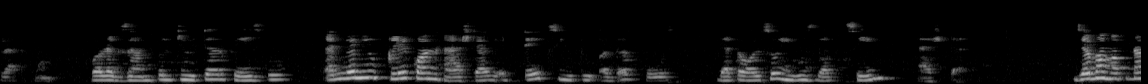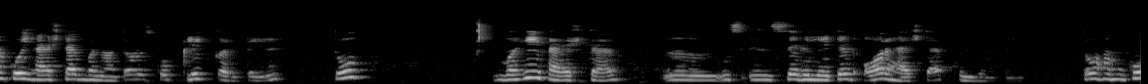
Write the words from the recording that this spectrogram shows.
platform for example Twitter Facebook and when you click on hashtag, it takes you to other posts that also use that same hashtag. जब हम अपना कोई हैशटैग बनाते हैं और उसको क्लिक करते हैं तो वही हैशटैग उससे रिलेटेड और हैशटैग खुल जाते हैं। तो हमको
